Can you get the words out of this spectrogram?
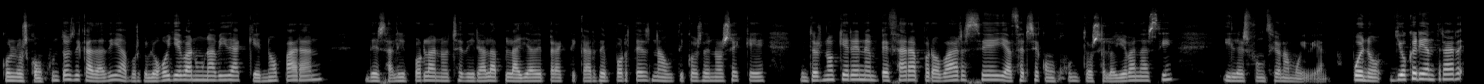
con, los conjuntos de cada día, porque luego llevan una vida que no paran de salir por la noche, de ir a la playa, de practicar deportes náuticos, de no sé qué. Entonces no quieren empezar a probarse y hacerse conjuntos, se lo llevan así y les funciona muy bien. Bueno, yo quería entrar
